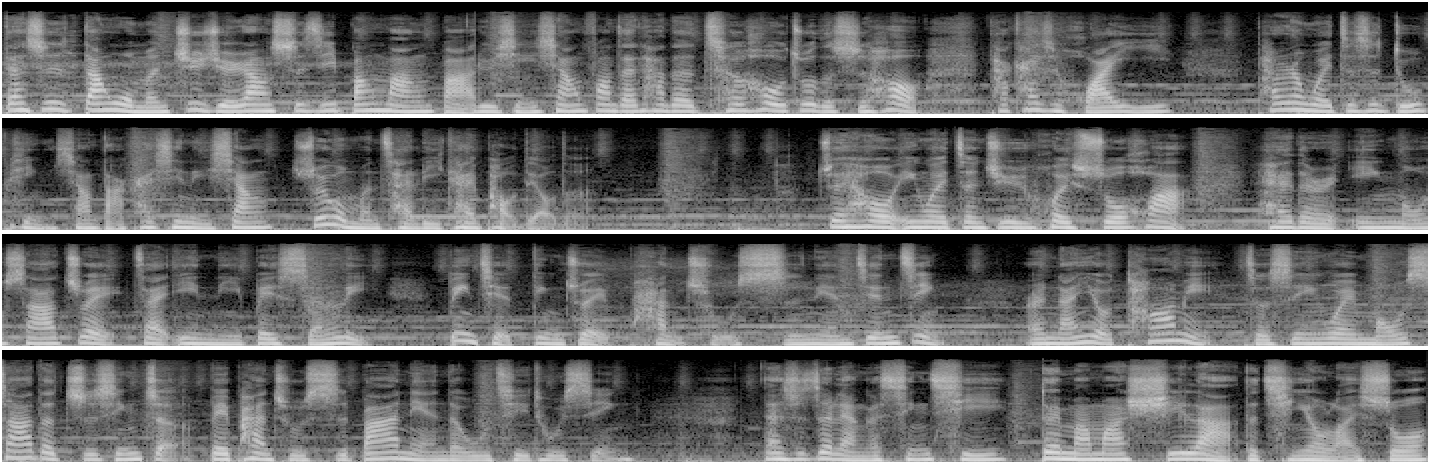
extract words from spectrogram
但是当我们拒绝让司机帮忙把旅行箱放在他的车后座的时候，他开始怀疑，他认为这是毒品，想打开行李箱，所以我们才离开跑掉的。最后，因为证据会说话，Heather 因谋杀罪在印尼被审理，并且定罪判处十年监禁；而男友 Tommy 则是因为谋杀的执行者被判处十八年的无期徒刑。但是这两个星期对妈妈 Sheila 的亲友来说，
